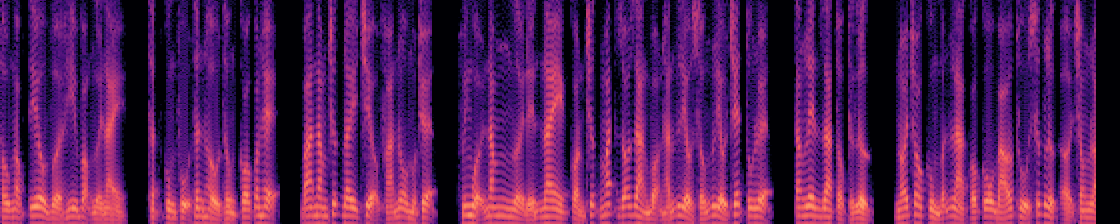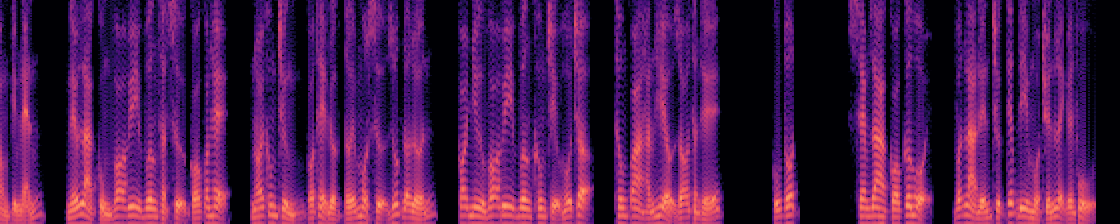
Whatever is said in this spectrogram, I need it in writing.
hầu ngọc tiêu vừa hy vọng người này, thật cùng phụ thân hầu thông có quan hệ, ba năm trước đây triệu phá nô một chuyện, huynh mỗi năm người đến nay còn trước mắt rõ ràng bọn hắn liều sống liều chết tu luyện tăng lên gia tộc thực lực, nói cho cùng vẫn là có cô báo thù sức lực ở trong lòng kìm nén, nếu là cùng võ huy vương thật sự có quan hệ, nói không chừng có thể được tới một sự giúp đỡ lớn, coi như võ huy vương không chịu hỗ trợ, thông qua hắn hiểu rõ thân thế, cũng tốt. Xem ra có cơ hội, vẫn là đến trực tiếp đi một chuyến lệnh viên phủ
